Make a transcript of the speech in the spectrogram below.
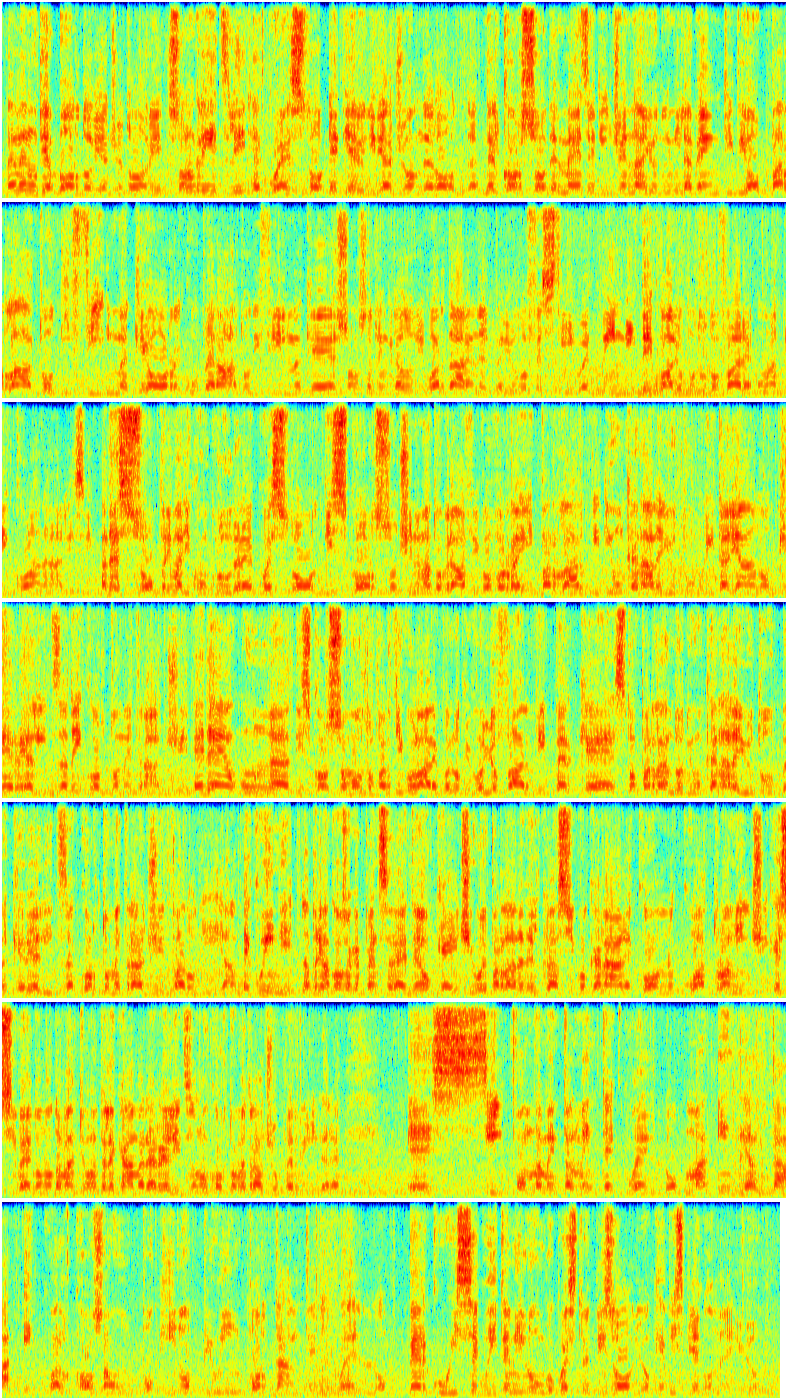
Benvenuti a bordo, viaggiatori! Sono Grizzly e questo è Diario di Viaggio on the road. Nel corso del mese di gennaio 2020 vi ho parlato di film che ho recuperato, di film che sono stato in grado di guardare nel periodo festivo e quindi dei quali ho potuto fare una piccola analisi. Adesso, prima di concludere questo discorso cinematografico, vorrei parlarvi di un canale YouTube italiano che realizza dei cortometraggi. Ed è un discorso molto particolare quello che voglio farvi, perché sto parlando di un canale YouTube che realizza cortometraggi parodia, e quindi la prima cosa che penserete è «Ok, ci vuoi parlare del classico canale con quattro amici che si vedono davanti a una telecamera e realizzano un cortometraggio per ridere». Eh sì, fondamentalmente è quello, ma in realtà è qualcosa un pochino più importante di quello, per cui seguitemi lungo questo episodio che vi spiego meglio.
